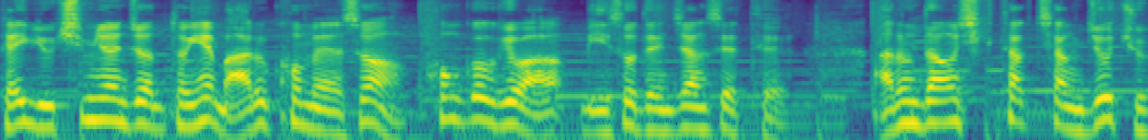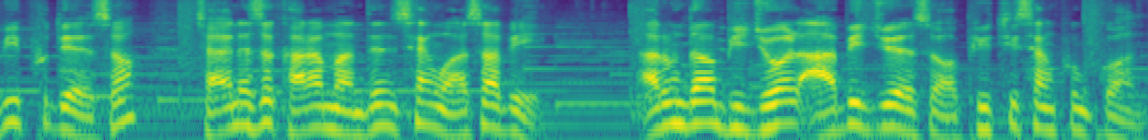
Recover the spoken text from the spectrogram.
160년 전통의 마르코메에서 콩고기와 미소된장 세트, 아름다운 식탁 창조 주비푸드에서 자연에서 갈아 만든 생와사비, 아름다운 비주얼 아비주에서 뷰티 상품권,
